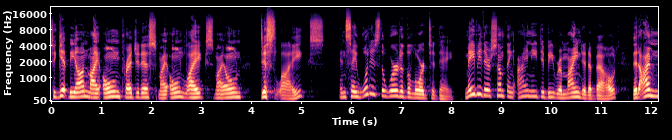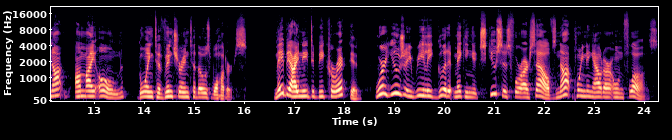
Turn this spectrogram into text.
to get beyond my own prejudice, my own likes, my own dislikes, and say, What is the word of the Lord today? Maybe there's something I need to be reminded about that I'm not on my own going to venture into those waters. Maybe I need to be corrected. We're usually really good at making excuses for ourselves, not pointing out our own flaws.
